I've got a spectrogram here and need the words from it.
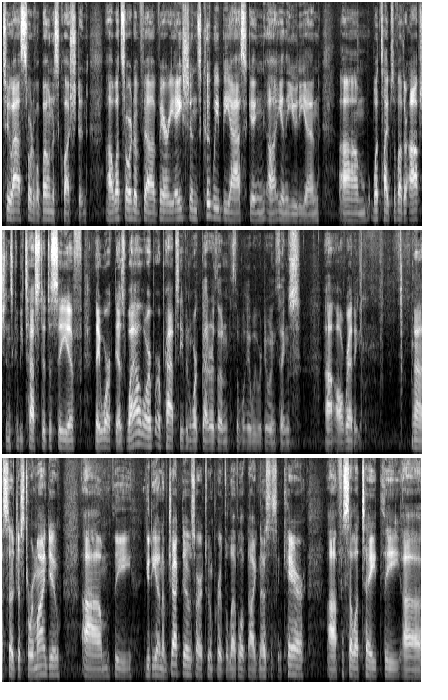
to ask sort of a bonus question. Uh, what sort of uh, variations could we be asking uh, in the UDN? Um, what types of other options could be tested to see if they worked as well or, or perhaps even work better than the way we were doing things already. so just to remind you, um, the UDN objectives are to improve the level of diagnosis and care, uh, facilitate the uh,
